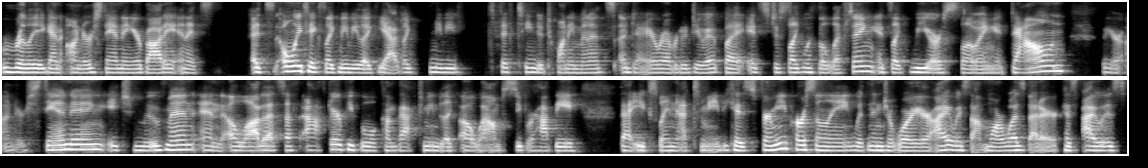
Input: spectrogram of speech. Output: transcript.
really, again, understanding your body. And it's, it's only takes like maybe like, yeah, like maybe 15 to 20 minutes a day or whatever to do it. But it's just like with the lifting, it's like we are slowing it down. We are understanding each movement. And a lot of that stuff after people will come back to me and be like, oh, wow, I'm super happy that you explained that to me. Because for me personally, with Ninja Warrior, I always thought more was better because I was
